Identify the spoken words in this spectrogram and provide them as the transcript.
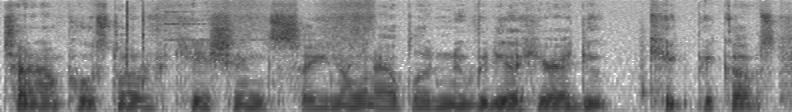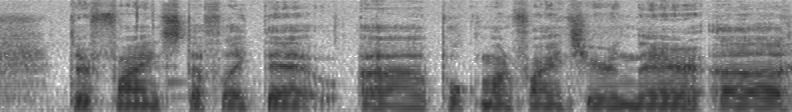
Turn on post notifications so you know when I upload a new video here. I do kick pickups, thrift finds, stuff like that, uh, Pokemon finds here and there. Uh,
